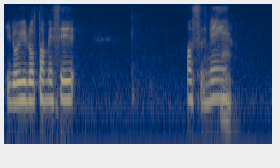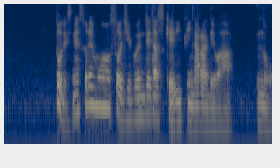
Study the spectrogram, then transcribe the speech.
いろいろ試せますね。うんそうですね。それもそう自分で出す KDP ならではの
